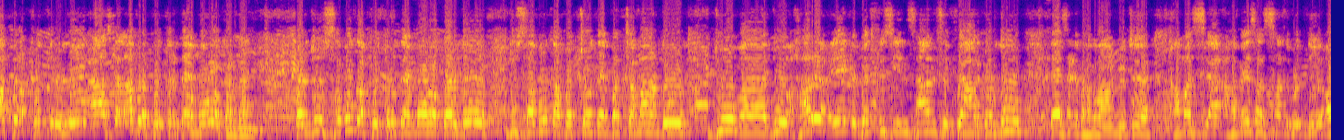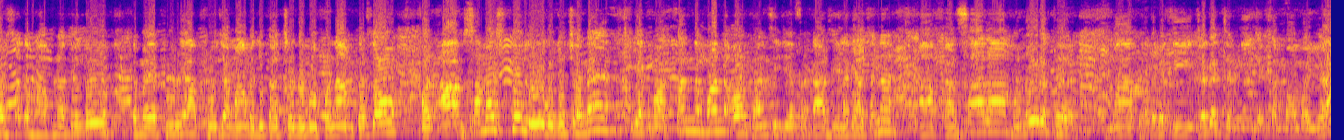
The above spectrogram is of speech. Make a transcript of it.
अपर पुत्र लोग आजकल अपर पुत्र ते मोह करदन। पर जो सबों का पुत्र ते मोह कर दो, जो सबों का बच्चों ते बच्चा मान दो, जो जो हर एक व्यक्ति से इंसान से प्यार कर दो तैसे भगवान जो हमेशा हमेशा सद्बुद्धि और सद्भावना दे दो। तो मैं पूरा पूजा मामा जी का चरणों में प्रणाम कर दो। और आप समस्त लोग जो है ना तन, मन और धन से प्रकार से लगा था आपका सारा मनोरथ माँ भगवती जगत जननी जगदम्बा मैया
